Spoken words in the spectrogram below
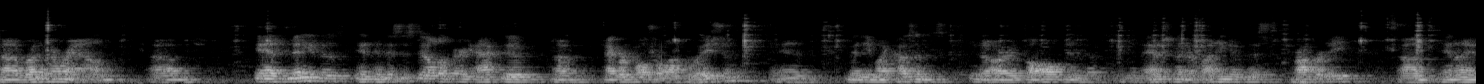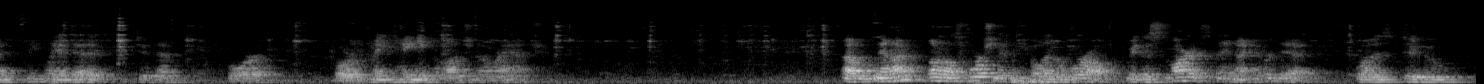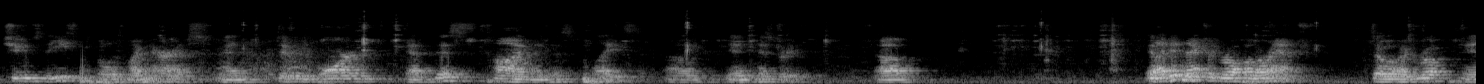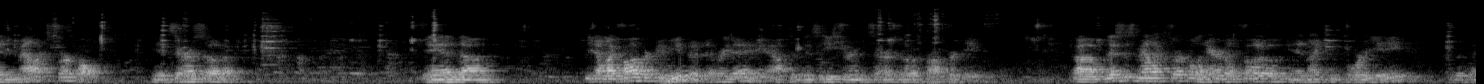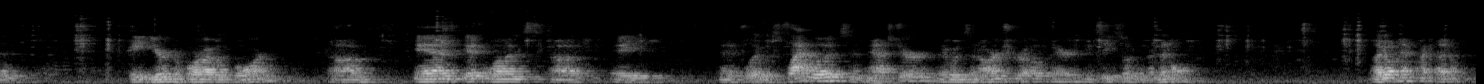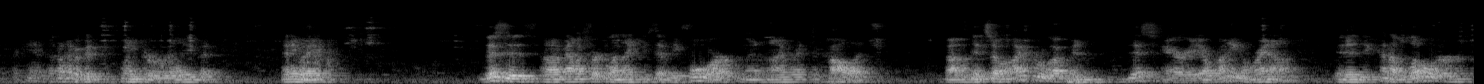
uh, running around. Um, and many of those, and, and, this is still a very active um, agricultural operation, and many of my cousins, you know, are involved in the, in the management and running of this property, um, and I am deeply indebted to them for for maintaining the Longino Ranch. Um, now, I'm one of those fortunate people in the world. I mean, the smartest thing I ever did was to choose these people as my parents and to be born at this time and this place um, in history. Um, and I didn't actually grow up on the ranch. So I grew up in Malik Circle in Sarasota. And um, you know, my father commuted every day out to this eastern Sarasota property. Um, this is Malik Circle, an aerial photo in 1948. It would eight years before I was born. Um, and it was uh, a, and it was flatwoods and pasture. There was an orange grove there, you can see sort of in the middle. I don't have quite, I don't, I can't, I don't have a good pointer really, but anyway, this is uh, Malik Circle in 1974 when I went to college. Um, and so I grew up in this area running around, and in the kind of lower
